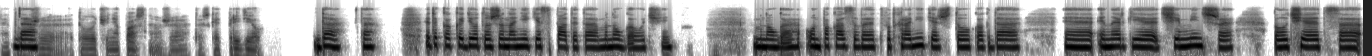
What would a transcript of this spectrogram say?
Это да. уже, это очень опасный уже, так сказать, предел. Да, да. Это как идет уже на некий спад, это много очень, много. Он показывает, вот хранитель, что когда э, энергия чем меньше получается,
